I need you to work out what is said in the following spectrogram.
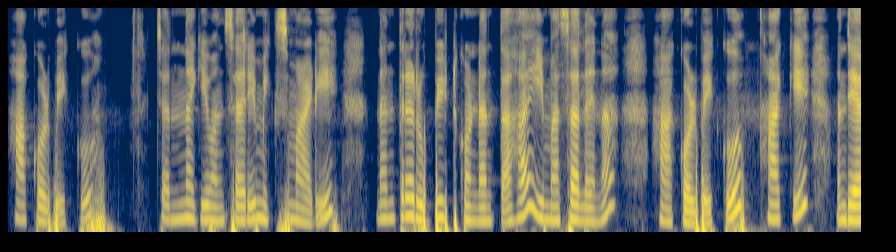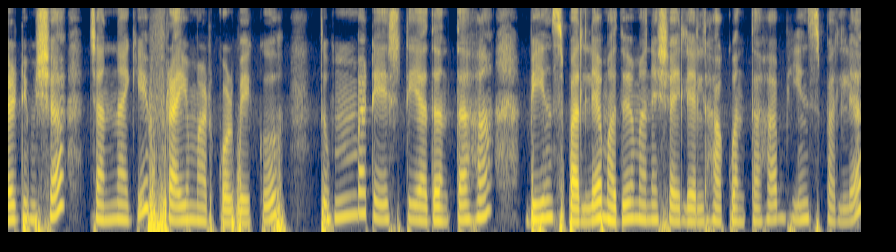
ಹಾಕ್ಕೊಳ್ಬೇಕು ಚೆನ್ನಾಗಿ ಒಂದು ಸಾರಿ ಮಿಕ್ಸ್ ಮಾಡಿ ನಂತರ ರುಬ್ಬಿಟ್ಕೊಂಡಂತಹ ಈ ಮಸಾಲೆನ ಹಾಕ್ಕೊಳ್ಬೇಕು ಹಾಕಿ ಒಂದು ಎರಡು ನಿಮಿಷ ಚೆನ್ನಾಗಿ ಫ್ರೈ ಮಾಡಿಕೊಳ್ಬೇಕು. ತುಂಬ ಟೇಸ್ಟಿಯಾದಂತಹ ಬೀನ್ಸ್ ಪಲ್ಯ, ಮದುವೆ ಮನೆ ಶೈಲಿಯಲ್ಲಿ ಹಾಕುವಂತಹ ಬೀನ್ಸ್ ಪಲ್ಯ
